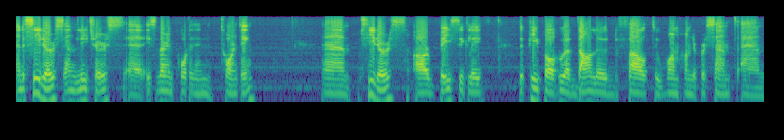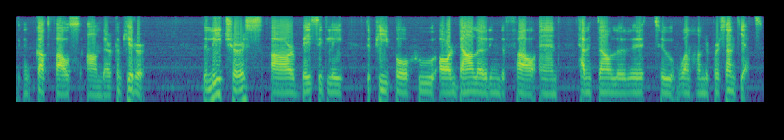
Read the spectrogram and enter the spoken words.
and the seeders and leechers uh, is very important in torrenting. Um, seeders are basically the people who have downloaded the file to 100% and got files on their computer. The leechers are basically the people who are downloading the file and haven't downloaded it to 100% yet.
